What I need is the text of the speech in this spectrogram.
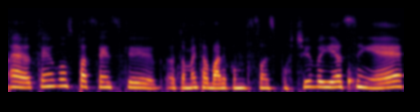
É, eu tenho alguns pacientes que eu também trabalho com nutrição esportiva e assim é,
